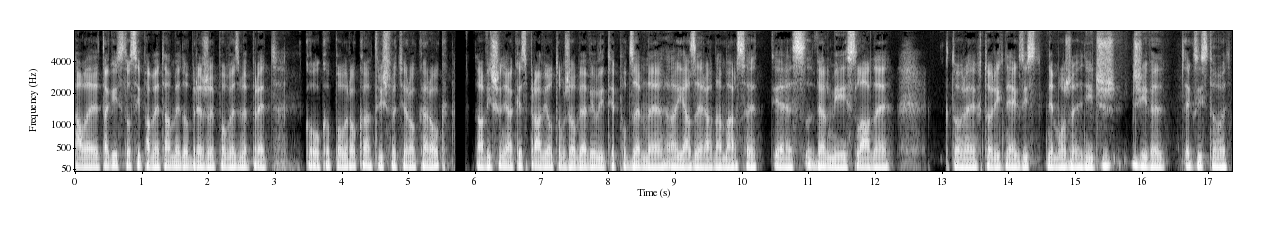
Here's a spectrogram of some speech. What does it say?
Ale takisto si pamätáme dobre, že povedzme pred koľko, pol roka, tri štvrte roka, rok, a vyšli nejaké správy o tom, že objavili tie podzemné jazera na Marse, tie veľmi slané, ktoré, v ktorých neexist, nemôže nič živé existovať.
